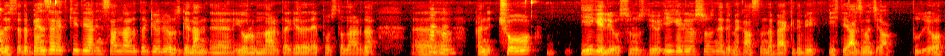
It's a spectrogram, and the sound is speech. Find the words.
Dolayısıyla da benzer etkiyi diğer insanlarda da görüyoruz. Gelen e, yorumlarda, gelen e-postalarda. E, hani çoğu iyi geliyorsunuz diyor. İyi geliyorsunuz ne demek? Aslında belki de bir ihtiyacına cevap buluyor.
